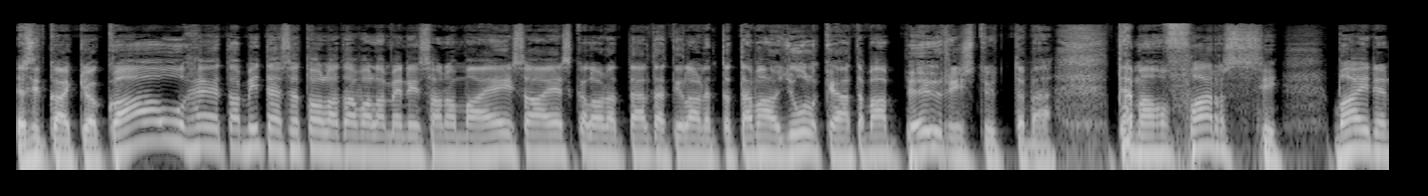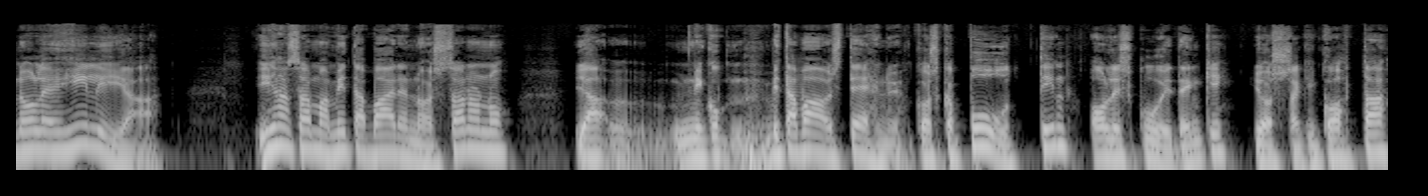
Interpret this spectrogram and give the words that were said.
Ja sitten kaikki on kauheeta, mitä se tuolla tavalla meni sanomaan. Ei saa eskaloida tältä tilannetta. Tämä on julkea, tämä on pöyristyttävää. Tämä on farssi. Biden, ole hiljaa. Ihan sama, mitä Biden olisi sanonut ja niin kuin, mitä vaan olisi tehnyt. Koska Putin olisi kuitenkin jossakin kohtaa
